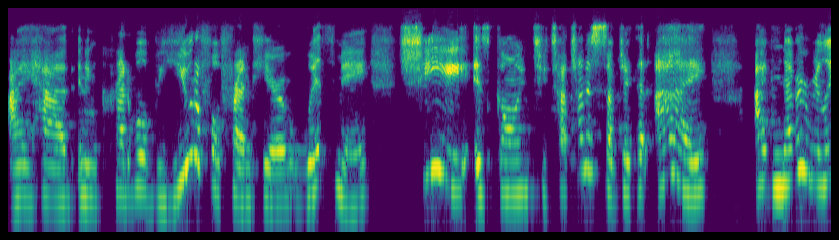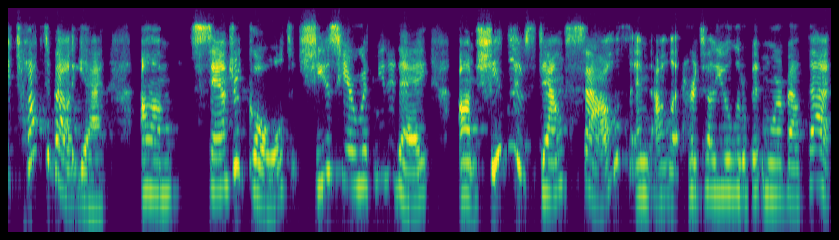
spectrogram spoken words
I have an incredible, beautiful friend here with me. She is going to touch on a subject that I I've never really talked about yet. Um, Sandra Gold, she is here with me today. Um, she lives down south, and I'll let her tell you a little bit more about that.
